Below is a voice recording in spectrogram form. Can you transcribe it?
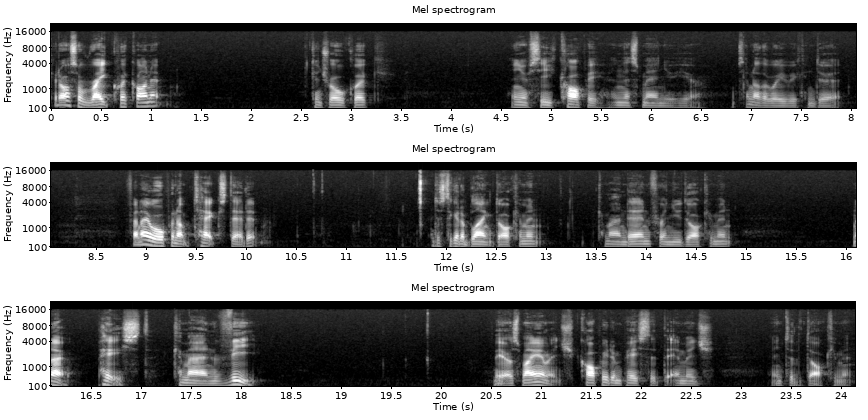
Could also right click on it control click and you'll see copy in this menu here. That's another way we can do it. If I now open up TextEdit, just to get a blank document, command N for a new document. Now, paste, command V. There's my image, copied and pasted the image into the document.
